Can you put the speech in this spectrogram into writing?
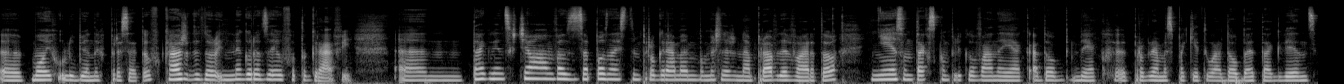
e, moich ulubionych presetów, każdy do innego rodzaju fotografii. E, tak więc chciałam Was zapoznać z tym programem, bo myślę, że naprawdę warto. Nie jest on tak skomplikowany jak, Adobe, jak programy z pakietu Adobe, tak więc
